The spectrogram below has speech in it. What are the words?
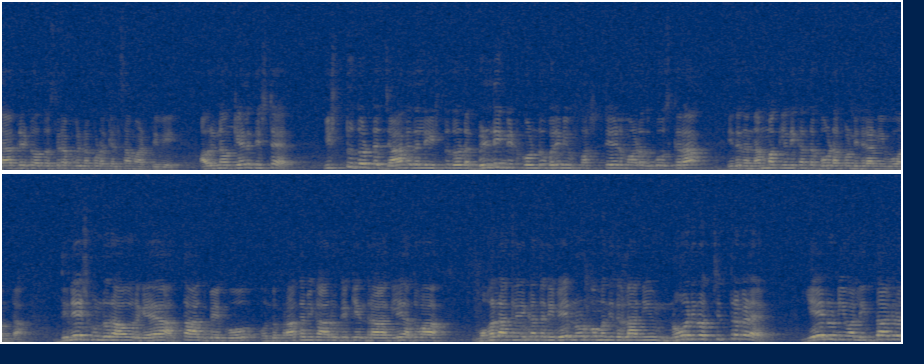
ಟ್ಯಾಬ್ಲೆಟ್ ಅಥವಾ ಸಿರಪ್ಗಳನ್ನ ಕೂಡ ಕೆಲಸ ಮಾಡ್ತೀವಿ. ಅವ್ರಿಗೆ ನಾವು ಕೇಳಿದಿಷ್ಟೇ, ಇಷ್ಟು ದೊಡ್ಡ ಜಾಗದಲ್ಲಿ ಇಷ್ಟು ದೊಡ್ಡ ಬಿಲ್ಡಿಂಗ್ ಇಟ್ಕೊಂಡು ಬರೀ ನೀವು ಫಸ್ಟ್ ಏಡ್ ಮಾಡೋದಕ್ಕೋಸ್ಕರ ಇದನ್ನ ನಮ್ಮ ಕ್ಲಿನಿಕ್ ಅಂತ ಬೋರ್ಡ್ ಹಾಕೊಂಡಿದ್ದೀರಾ ನೀವು ಅಂತ. ದಿನೇಶ್ ಗುಂಡೂರಾವ್ ಅವ್ರಿಗೆ ಅರ್ಥ ಆಗ್ಬೇಕು. ಒಂದು ಪ್ರಾಥಮಿಕ ಆರೋಗ್ಯ ಕೇಂದ್ರ ಆಗ್ಲಿ ಅಥವಾ ಮೊಹಲ್ಲಾ ಕ್ಲಿನಿಕ್ ಅಂತ ನೀವೇನ್ ನೋಡ್ಕೊಂಡ್ ಬಂದಿದ್ರಲ್ಲ, ನೀವು ನೋಡಿರೋ ಚಿತ್ರಗಳೇ, ಏನು ನೀವು ಅಲ್ಲಿ ಇದ್ದಾಗಿರೋ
